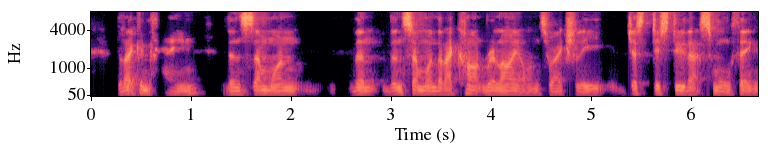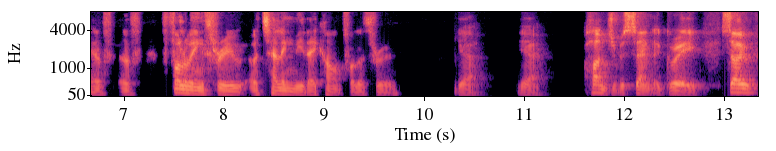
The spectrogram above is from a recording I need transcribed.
that i can train than someone than than someone that i can't rely on to actually just just do that small thing of of following through or telling me they can't follow through. Yeah. Yeah 100% agree. So,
